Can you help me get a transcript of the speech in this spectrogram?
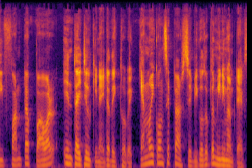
রিফান্ডটা পাওয়ার এনটাইটেল কি না এটা দেখতে হবে। কেন এই কনসেপ্টটা আসছে? Because of the minimum tax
